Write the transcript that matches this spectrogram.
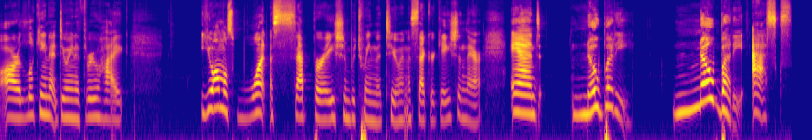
are looking at doing a through hike, you almost want a separation between the two and a segregation there. And nobody, nobody asks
